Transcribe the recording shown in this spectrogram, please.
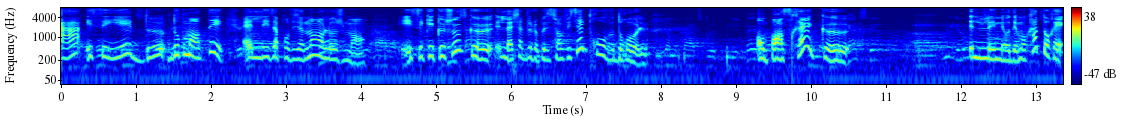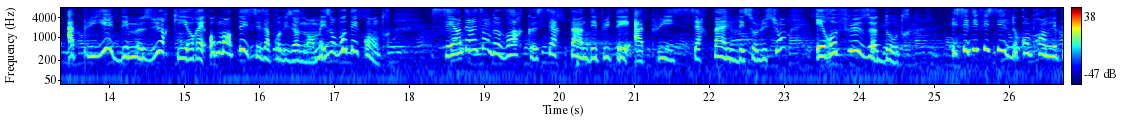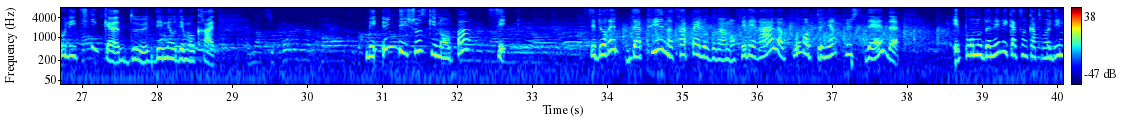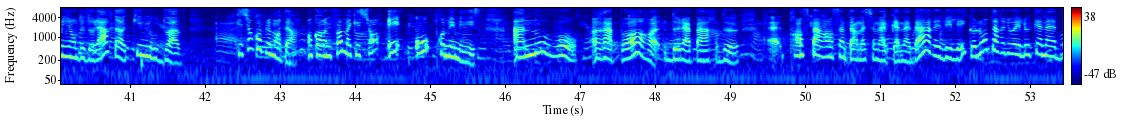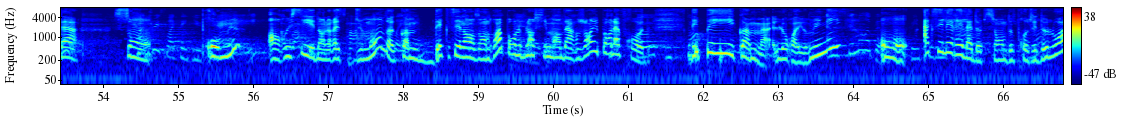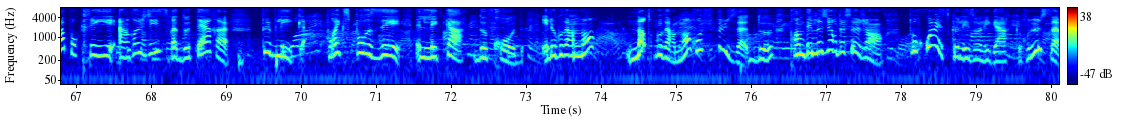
à essayer d'augmenter les approvisionnements en logement. Et c'est quelque chose que la chef de l'opposition officielle trouve drôle. On penserait que les néo-démocrates auraient appuyé des mesures qui auraient augmenté ces approvisionnements, mais ils ont voté contre. C'est intéressant de voir que certains députés appuient certaines des solutions et refusent d'autres. Et c'est difficile de comprendre les politiques de, des néo-démocrates. Mais une des choses qu'ils n'ont pas, c'est d'appuyer notre appel au gouvernement fédéral pour obtenir plus d'aide et pour nous donner les 490 millions de dollars qu'ils nous doivent. Question complémentaire. Encore une fois, ma question est au Premier ministre. Un nouveau rapport de la part de euh, Transparence internationale Canada a révélé que l'Ontario et le Canada sont promus en Russie et dans le reste du monde comme d'excellents endroits pour le blanchiment d'argent et pour la fraude. Des pays comme le Royaume-Uni ont accéléré l'adoption de projets de loi pour créer un registre de terres publiques pour exposer les cas de fraude. Et le gouvernement notre gouvernement refuse de prendre des mesures de ce genre. Pourquoi est-ce que les oligarques russes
